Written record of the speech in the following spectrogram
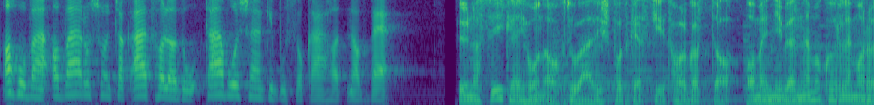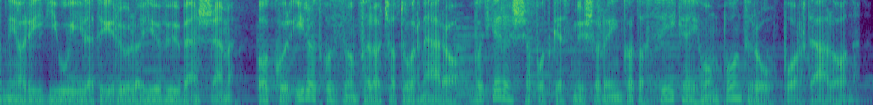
ahová a városon csak áthaladó távolsági buszok állhatnak be. Ön a Székelyhon aktuális podcastjét hallgatta. Amennyiben nem akar lemaradni a régió életéről a jövőben sem, akkor iratkozzon fel a csatornára, vagy keresse podcast műsorainkat a székelyhon.pro portálon.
